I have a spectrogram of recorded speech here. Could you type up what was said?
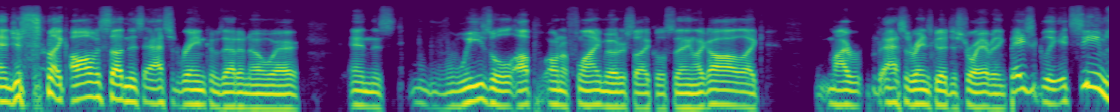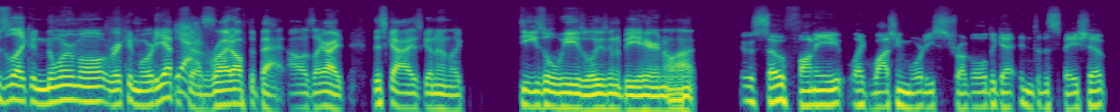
And just like all of a sudden, this acid rain comes out of nowhere, and this weasel up on a flying motorcycle saying, like, oh, like my acid rain's gonna destroy everything. Basically, it seems like a normal Rick and Morty episode Yes. right off the bat. I was like, all right, this guy is gonna like diesel weasel. He's gonna be here in a lot. it was so funny, like watching Morty struggle to get into the spaceship.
